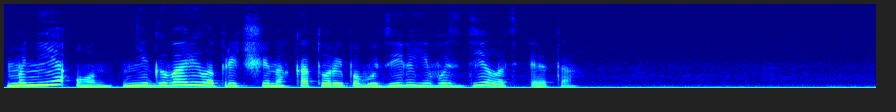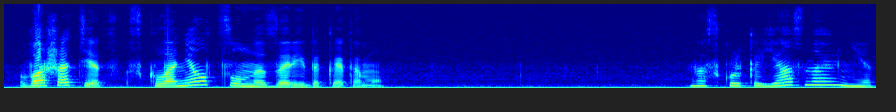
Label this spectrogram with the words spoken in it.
Мне он не говорил о причинах, которые побудили его сделать это. Ваш отец склонял Цунна Зарида к этому? Насколько я знаю, нет.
